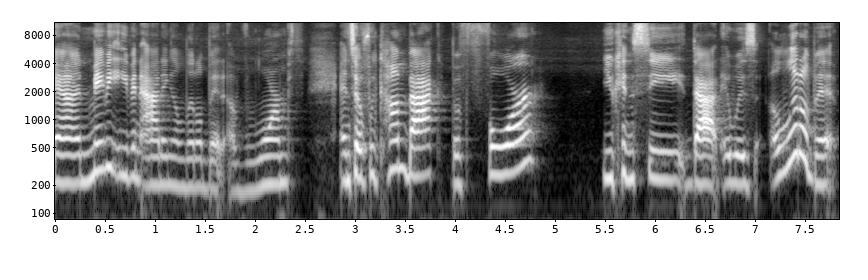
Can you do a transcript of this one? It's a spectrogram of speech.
and maybe even adding a little bit of warmth. And so if we come back before, you can see that it was a little bit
